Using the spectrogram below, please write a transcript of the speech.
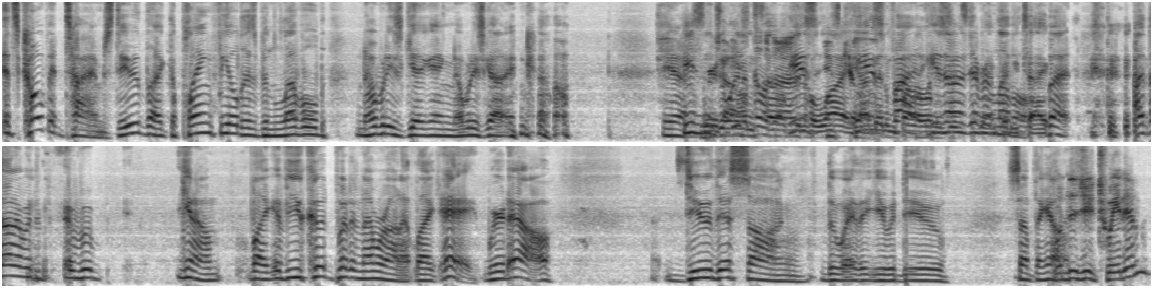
it's COVID times, dude. Like the playing field has been leveled. Nobody's gigging. Nobody's got income. Yeah, He's enjoying Al still himself in does. Hawaii. he's, I've been fine. He's on a different level. tight. But I thought it would, it would, you know, like if you could put a number on it, like, hey, Weird Al, do this song the way that you would do something else. Well, did you tweet him?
